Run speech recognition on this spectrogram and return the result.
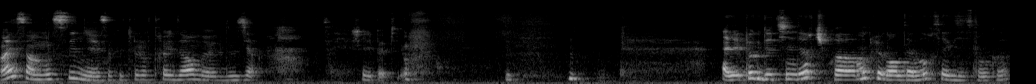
Ouais, c'est un bon signe, et ça fait toujours très bizarre de, de se dire Oh, ça y est, j'ai les papillons. À l'époque de Tinder, tu crois vraiment que le grand amour, ça existe encore?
